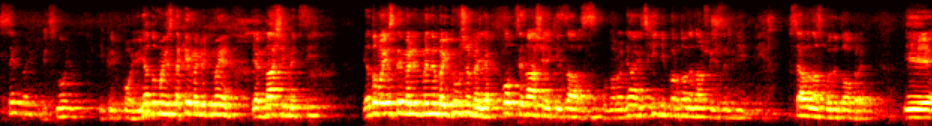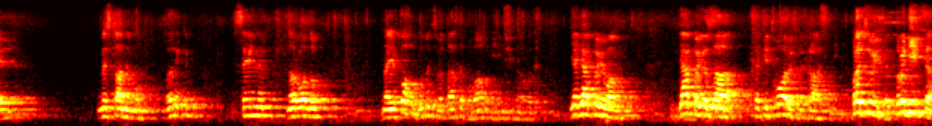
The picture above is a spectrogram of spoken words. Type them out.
сильною, міцною і кріпкою. Я думаю, з такими людьми, як наші митці, я думаю, з тими людьми небайдужими, як хлопці наші, які зараз обороняють східні кордони нашої землі, все у нас буде добре. І ми станемо великим, сильним народом, на якого будуть звертати увагу і інші народи. Я дякую вам. Дякую за такі твори прекрасні. Працюйте, трудіться,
